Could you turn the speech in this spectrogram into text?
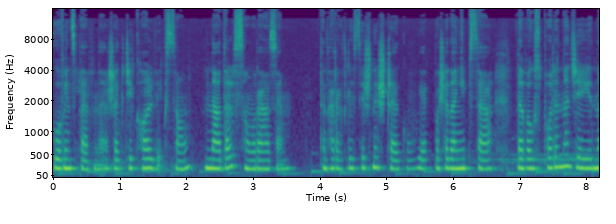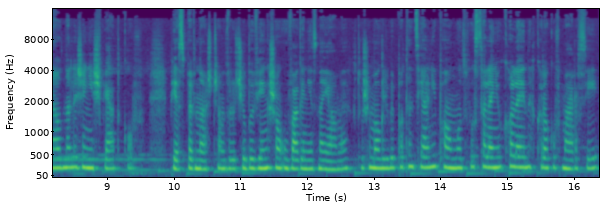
Było więc pewne, że gdziekolwiek są, nadal są razem. Ten charakterystyczny szczegół, jak posiadanie psa, dawał spore nadzieje na odnalezienie świadków. Pies z pewnością zwróciłby większą uwagę nieznajomych, którzy mogliby potencjalnie pomóc w ustaleniu kolejnych kroków Marsji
